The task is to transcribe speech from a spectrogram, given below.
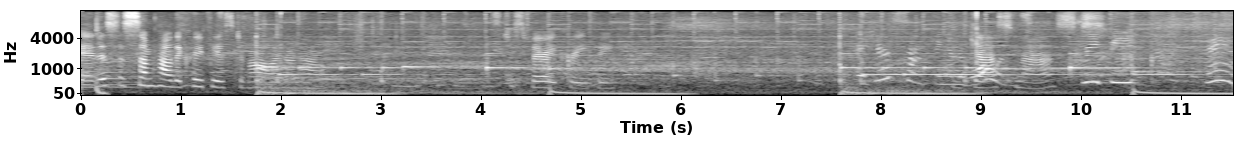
Okay, this is somehow the creepiest of all. I don't know. It's just very creepy. I hear something in the Gas woods. mask. Creepy thing.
